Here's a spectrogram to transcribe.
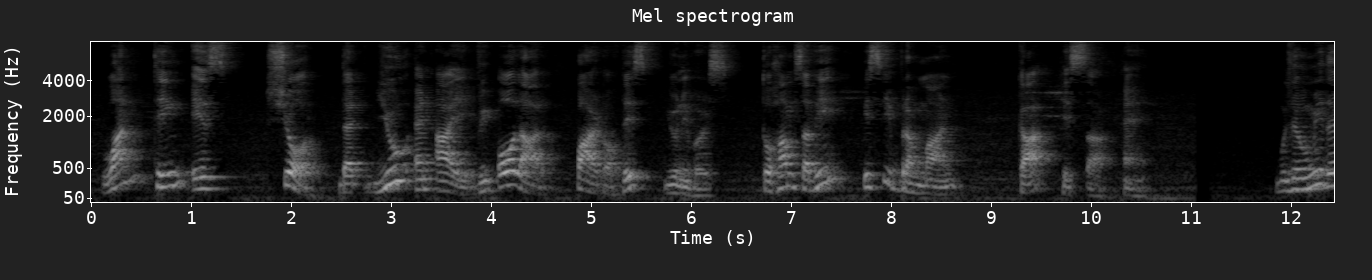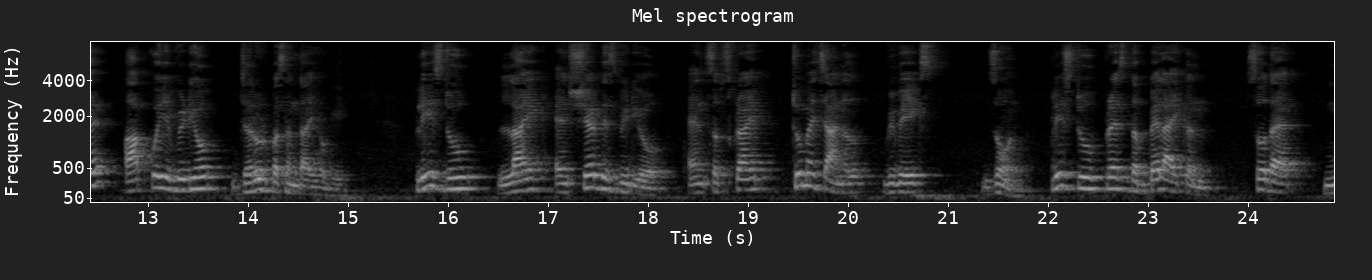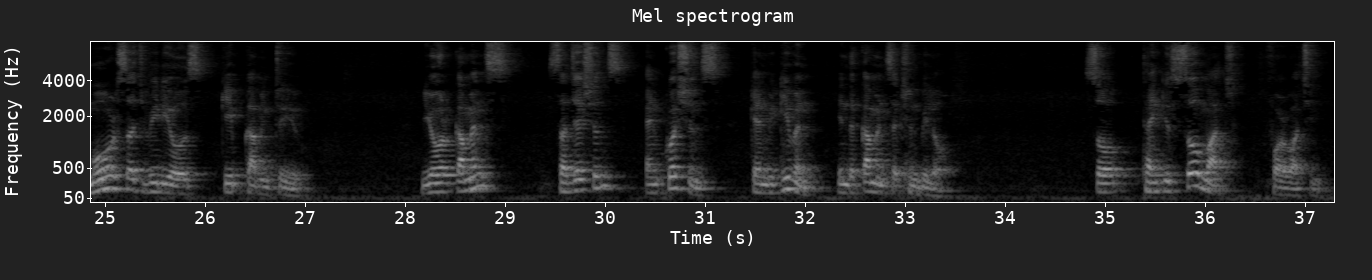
one thing is sure that you and I, we all are part of this universe. तो हम सभी इसी ब्रह्मांड का हिस्सा हैं मुझे उम्मीद है आपको ये वीडियो जरूर पसंद आई होगी please do like and share this video and subscribe to my channel Vivek's Zone. Please do press the bell icon so that more such videos keep coming to you. Your comments, suggestions and questions can be given in the comment section below. So thank you so much for watching.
